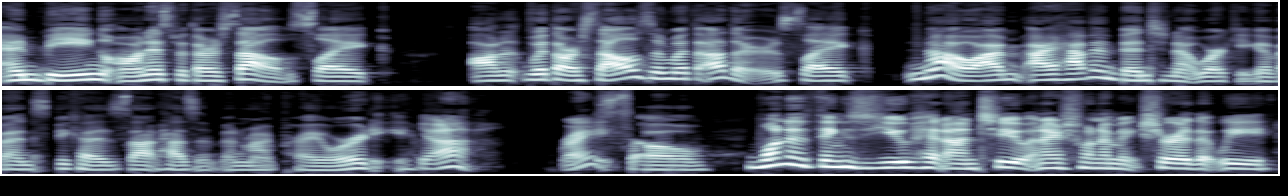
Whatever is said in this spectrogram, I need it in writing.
and being honest with ourselves like on with ourselves and with others like no i'm i haven't been to networking events because that hasn't been my priority Yeah. Right. so one of the things you hit on too, and I just want to make sure that we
